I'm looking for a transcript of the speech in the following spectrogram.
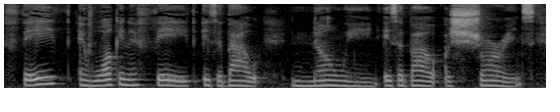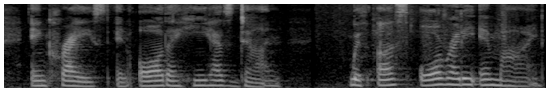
faith and walking in faith is about knowing, it's about assurance in Christ and all that he has done with us already in mind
